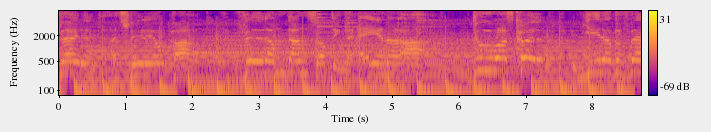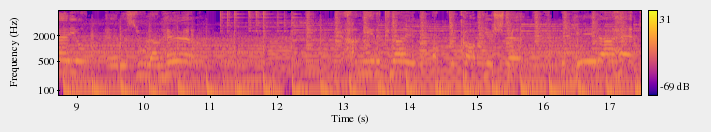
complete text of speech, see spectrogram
Verkleidet als Schneeleopard, wild am Tanz auf Dinge eine Art. Du warst Köln in jeder Bewegung, es ist so lang her. Wir haben jede Kneipe auf den Kopf gestellt und jeder hat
